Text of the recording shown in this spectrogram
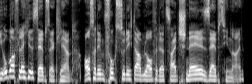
Die Oberfläche ist selbsterklärend. Außerdem fuchst du dich da im Laufe der Zeit schnell selbst hinein.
